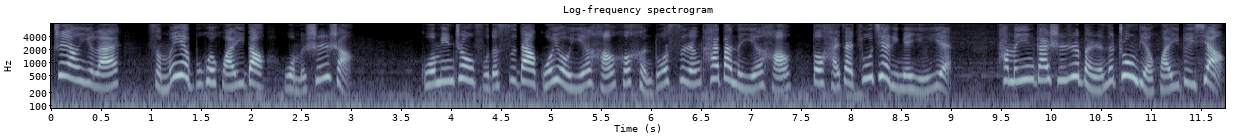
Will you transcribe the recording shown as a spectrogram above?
这样一来，怎么也不会怀疑到我们身上。”国民政府的四大国有银行和很多私人开办的银行都还在租界里面营业，他们应该是日本人的重点怀疑对象。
